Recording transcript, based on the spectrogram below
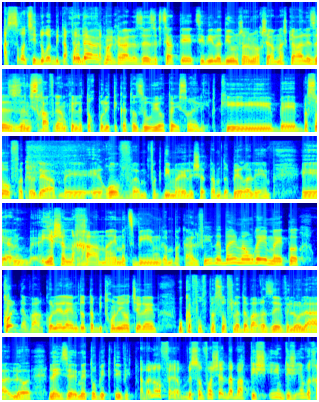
עשרות סידורי ביטחון נרחבים. אתה יודע רק מה קרה לזה, זה קצת אה, צידי לדיון שלנו עכשיו, מה שקרה לזה, זה נסחף גם כן לתוך פוליטיקת הזהויות הישראלית. כי בסוף, אתה יודע, אה, רוב המפקדים האלה שאתה מדבר עליהם, אה, יש הנחה מה הם מצביעים גם בקלפי, ובאים ואומרים, כל, כל דבר, כולל העמדות הביטחוניות שלהם, הוא כפוף בסוף לדבר הזה ולא לא, לא, לאיזה אמת אובייקטיבית. אבל עופר, בסופו של דבר 90-95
